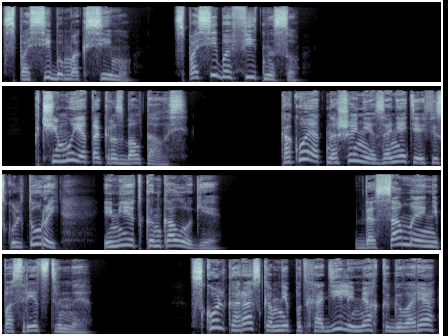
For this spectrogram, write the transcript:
Спасибо Максиму, спасибо фитнесу. К чему я так разболталась? Какое отношение занятия физкультурой имеют к онкологии? Да самое непосредственное. Сколько раз ко мне подходили, мягко говоря,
